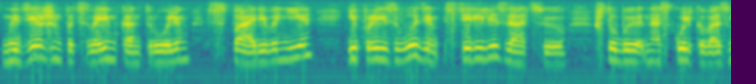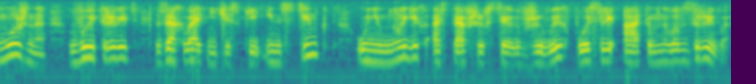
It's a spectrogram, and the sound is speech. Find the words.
мы держим под своим контролем спаривание и производим стерилизацию, чтобы, насколько возможно, вытравить захватнический инстинкт у немногих оставшихся в живых после атомного взрыва.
